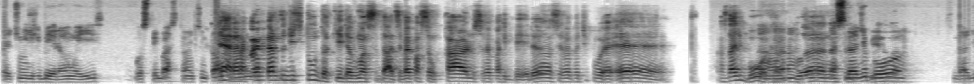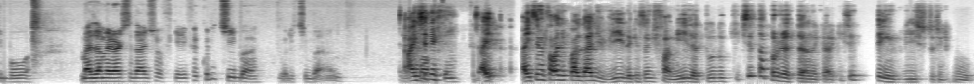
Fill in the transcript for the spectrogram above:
Pertinho de Ribeirão aí. Gostei bastante. Então, é, Araraquara é perto de tudo aqui, de algumas cidades. Você vai para São Carlos, você vai para Ribeirão, você vai para tipo. É, é uma cidade boa, cara. Plana. Uma cidade boa. Cidade boa. Mas a melhor cidade que eu fiquei foi Curitiba. Curitiba. É aí, você me, aí, aí, você me fala de qualidade de vida, questão de família, tudo. O que, que você está projetando, cara? O que, que, você tem visto? Assim, tipo,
